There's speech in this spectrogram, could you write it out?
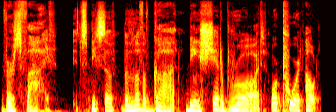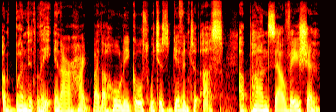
verse 5. It speaks of the love of God being shed abroad or poured out abundantly in our heart by the Holy Ghost, which is given to us upon salvation.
